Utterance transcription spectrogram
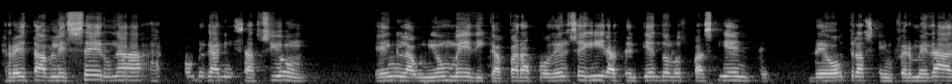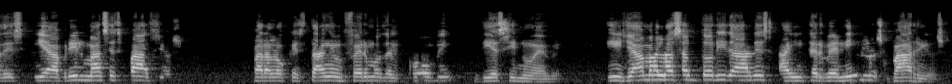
restablecer una organización en la Unión Médica para poder seguir atendiendo a los pacientes de otras enfermedades y abrir más espacios para los que están enfermos del COVID-19. Y llaman a las autoridades a intervenir los barrios,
